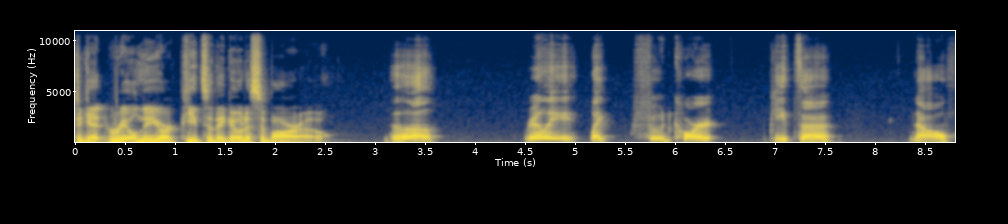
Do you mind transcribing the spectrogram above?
to get real New York pizza, they go to Sbarro. Ugh. Really? Like food court pizza? No.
